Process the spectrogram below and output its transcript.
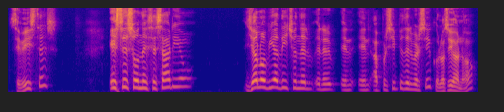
¿Se vistes? ¿Es eso necesario? Ya lo había dicho en el, en al principio del versículo, ¿sí o no?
